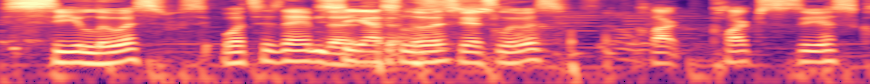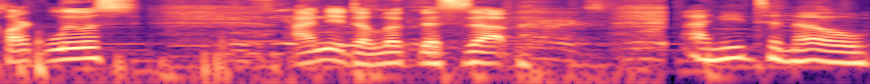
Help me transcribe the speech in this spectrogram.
C. Lewis. What's his name? The- C.S. the- Lewis? C.S. Lewis. Clark. Clark. C.S. Clark Lewis. I need to look this up. I need to know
